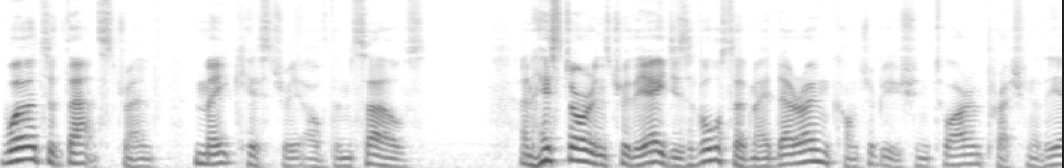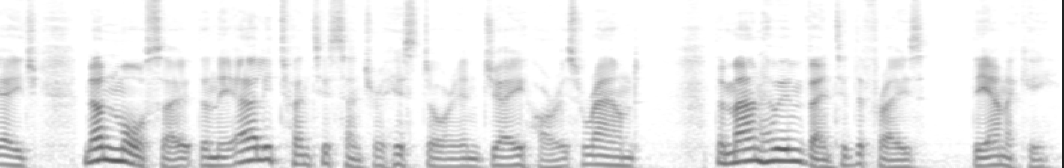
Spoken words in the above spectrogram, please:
Words of that strength make history of themselves and historians through the ages have also made their own contribution to our impression of the age, none more so than the early 20th century historian J. Horace Round, the man who invented the phrase the anarchy.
